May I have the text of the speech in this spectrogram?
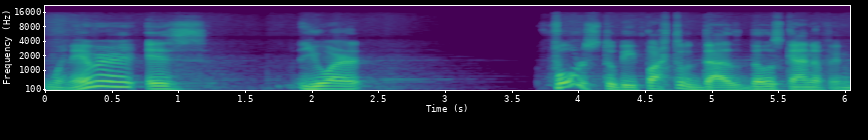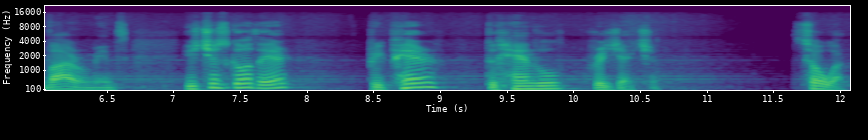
whenever is you are forced to be part of that, those kind of environments, you just go there, prepare to handle rejection. So what?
